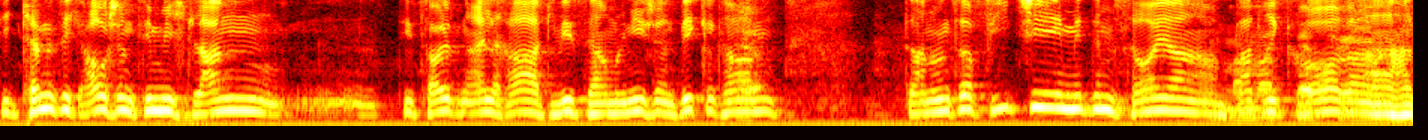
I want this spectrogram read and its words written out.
Die kennen sich auch schon ziemlich lang. Die sollten eigentlich auch eine gewisse Harmonie schon entwickelt haben. Dann unser Fiji mit dem Sawyer, Mamas Patrick Rohrer,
